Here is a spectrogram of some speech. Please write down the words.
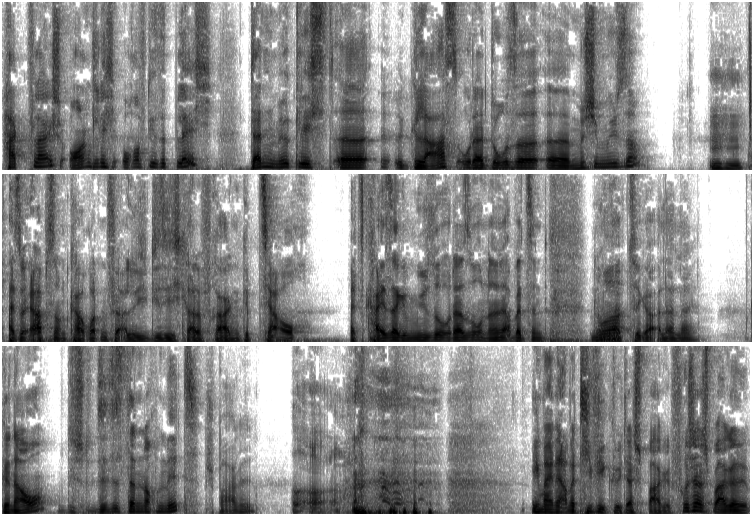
Hackfleisch ordentlich auch auf dieses Blech, dann möglichst äh, Glas oder Dose äh, Mischgemüse, Mhm. also Erbsen und Karotten, für alle, die, die sich gerade fragen, gibt's ja auch als Kaisergemüse oder so, ne? Aber es sind nur, Leipziger allerlei. genau, das, das ist dann noch mit Spargel. Ich meine, aber tiefgekühlter Spargel. Frischer Spargel,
